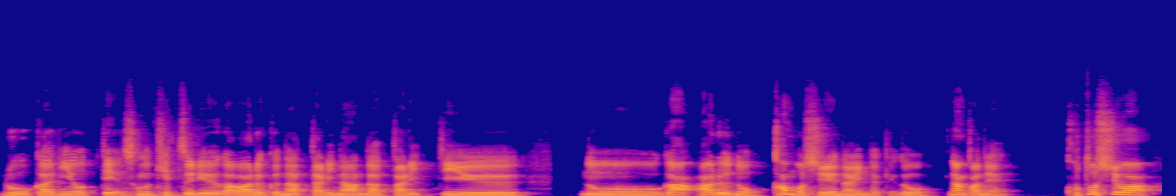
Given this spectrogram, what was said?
老化によってその血流が悪くなったりなんだったりっていうのがあるのかもしれないんだけど、なんかね、今年は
